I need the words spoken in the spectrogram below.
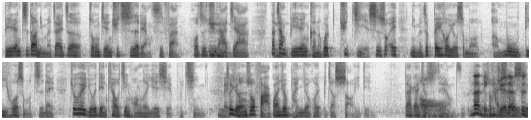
别人知道你们在这中间去吃了两次饭，或是去他家，嗯、那这样别人可能会去解释说：“哎、嗯欸，你们这背后有什么呃目的或什么之类，就会有一点跳进黄河也写不清。”所以有人说法官就朋友会比较少一点，大概就是这样子。哦、那您觉得是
